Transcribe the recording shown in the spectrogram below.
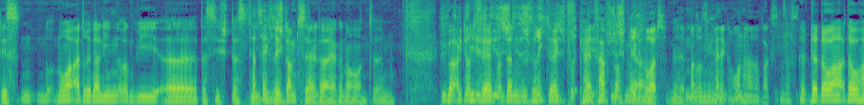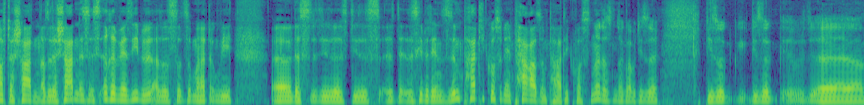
des Noradrenalin irgendwie äh, dass die dass die Stammzellen da ja genau und ähm, überaktiv dieses- werden und dann ist es direkt kein Farbstoff Sprichwort. mehr. äh, Man soll sich Mhm. keine grauen Haare wachsen lassen. Der Dauer, dauerhafter Schaden. Also der Schaden ist, ist irreversibel. Also es, ist so, man hat irgendwie äh, das, dieses, dieses, äh, es gibt ja den Sympathikus und den Parasympathikus. Ne, das sind da glaube ich diese, diese, diese, äh,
